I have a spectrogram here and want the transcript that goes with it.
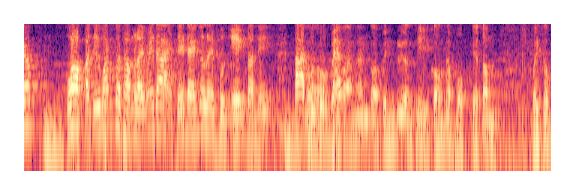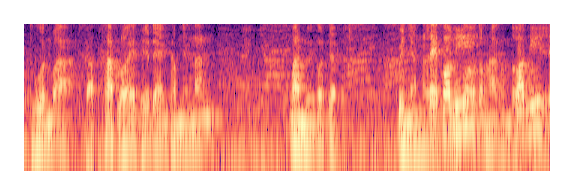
ครับว่าปฏิวัติก็ทำอะไรไม่ได้เสแดงก็เลยฝึกเองตอนนี้ต้านทุกรูปแบบเมื่อวานนั้นก็เป็นเรื่องที่กองทัพบกจะต้องไปทบทวนว่าครับถ้าปล่อยให้เสแดงทำอย่างนั้น บ้านเมืองก็จะเป็นอย่างไรแต่ตอนนี้ก็ต้องหาคำตอบตอนนี้เงเส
